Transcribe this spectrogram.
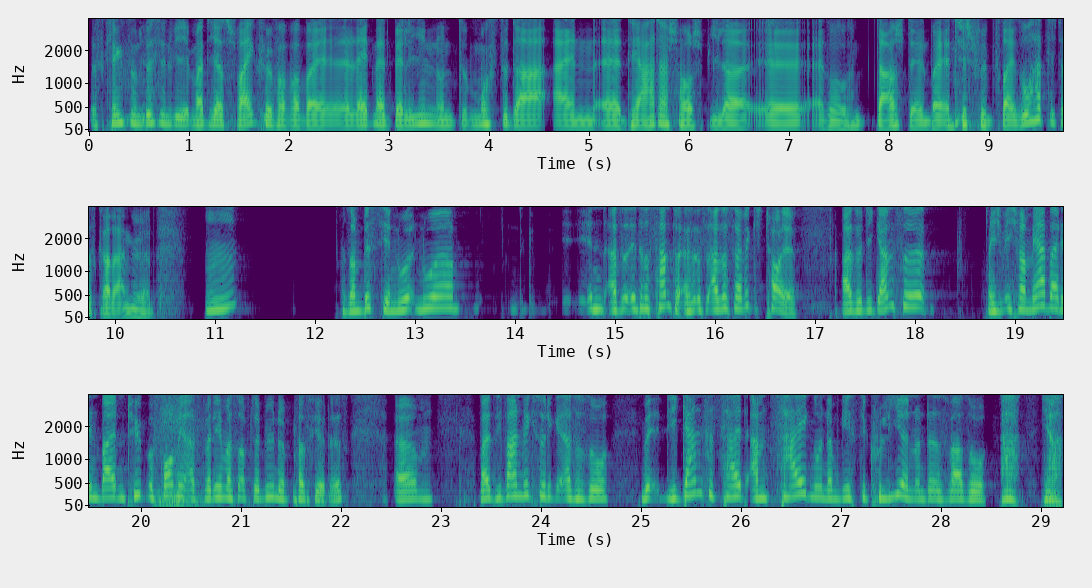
Es klingt so ein bisschen wie Matthias Schweighöfer war bei äh, Late Night Berlin und musste da einen äh, Theaterschauspieler, äh, also darstellen bei Tisch für zwei. So hat sich das gerade angehört. Mhm. So ein bisschen, nur, nur in, also interessanter. Es ist, also es war wirklich toll. Also die ganze ich, ich war mehr bei den beiden Typen vor mir als bei dem, was auf der Bühne passiert ist. Ähm, weil sie waren wirklich so, die, also so die ganze Zeit am Zeigen und am Gestikulieren und es war so, ah, ja,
